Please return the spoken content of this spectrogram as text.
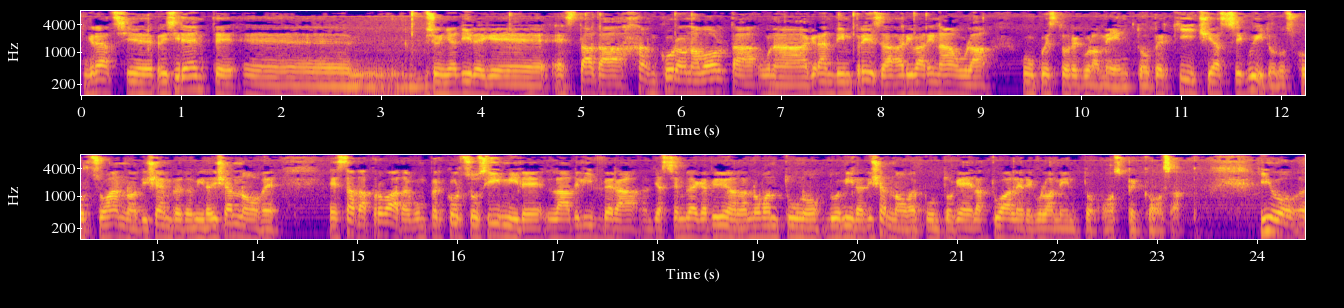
Grazie Presidente, eh, bisogna dire che è stata ancora una volta una grande impresa arrivare in aula con questo regolamento. Per chi ci ha seguito lo scorso anno, a dicembre 2019, è stata approvata con un percorso simile la delibera di Assemblea Capitolina dal 91-2019, appunto, che è l'attuale regolamento OSPE COSAP. Io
